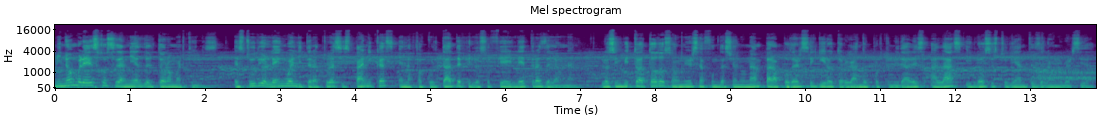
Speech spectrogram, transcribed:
Mi nombre es José Daniel del Toro Martínez. Estudio lengua y literaturas hispánicas en la Facultad de Filosofía y Letras de la UNAM. Los invito a todos a unirse a Fundación UNAM para poder seguir otorgando oportunidades a las y los estudiantes de la universidad.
